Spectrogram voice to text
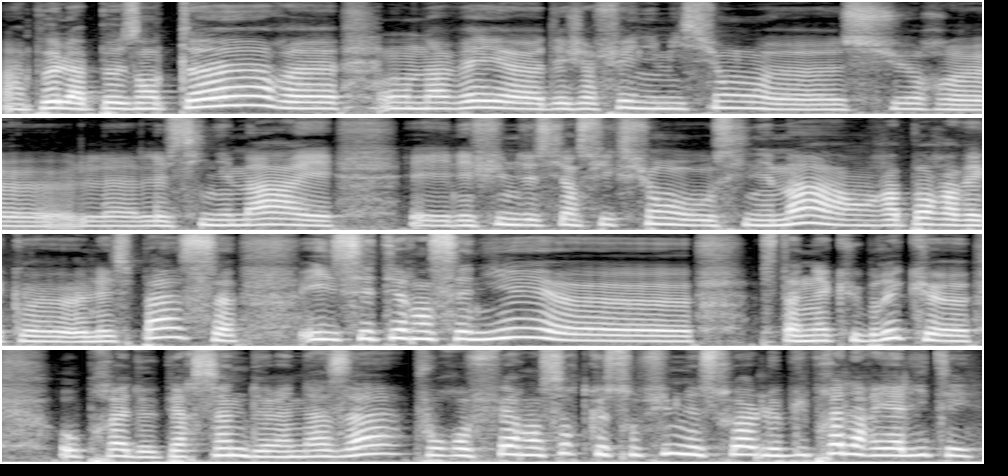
un peu la pesanteur. Euh, on avait euh, déjà fait une émission euh, sur le, cinéma et, et, les films de science-fiction au cinéma en rapport avec l'espace. Il s'était renseigné, Stanley Kubrick, auprès de personnes de la NASA pour faire en sorte que son film ne soit le plus près de la réalité.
